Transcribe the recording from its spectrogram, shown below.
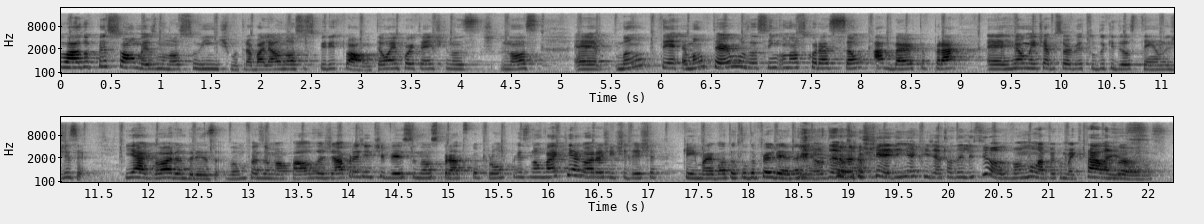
lado pessoal mesmo, nosso íntimo, trabalhar o nosso espiritual. Então é importante que nós, nós é, manter, é, mantermos assim o nosso coração aberto para é, realmente absorver tudo que Deus tem a nos dizer. E agora, Andresa, vamos fazer uma pausa já pra gente ver se o nosso prato ficou pronto, porque senão vai que agora a gente deixa queimar e bota tudo a perder, né? Meu Deus, o cheirinho aqui já tá delicioso. Vamos lá ver como é que tá, Laís? Vamos.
